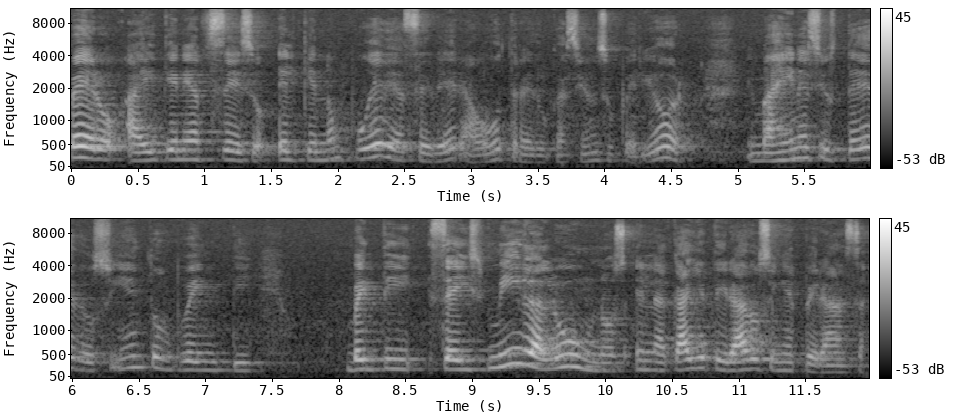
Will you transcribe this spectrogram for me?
pero ahí tiene acceso el que no puede acceder a otra educación superior. Imagínese usted 226 mil alumnos en la calle tirados sin esperanza.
